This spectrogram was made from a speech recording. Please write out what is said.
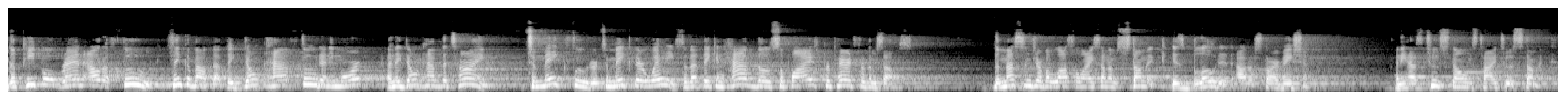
The people ran out of food. Think about that. They don't have food anymore and they don't have the time to make food or to make their way so that they can have those supplies prepared for themselves. The Messenger of Allah's stomach is bloated out of starvation. And he has two stones tied to his stomach.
